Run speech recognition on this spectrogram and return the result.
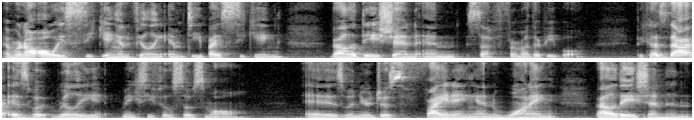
And we're not always seeking and feeling empty by seeking validation and stuff from other people. Because that is what really makes you feel so small is when you're just fighting and wanting validation and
